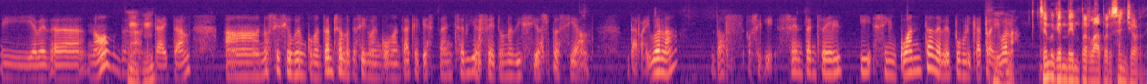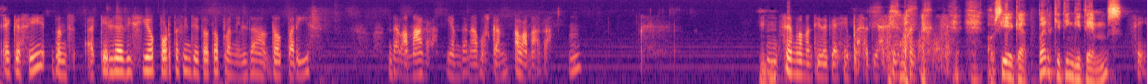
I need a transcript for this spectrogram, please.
i haver de, no, de Mhm. tirar i tal, uh, no sé si ho vam comentar, em sembla que sí que vam comentar que aquest any s'havia fet una edició especial de Rayuela, dels, o sigui, 100 anys d'ell i 50 d'haver publicat. Mhm. Sembla que en vam parlar per Sant Jordi. Eh que sí? Doncs aquella edició porta fins i tot el planell de, del París de la maga, i hem d'anar buscant a la maga. Mm? Mhm. Em sembla mentida que hagin passat ja 50 anys. O sigui que, perquè tingui temps, Sí,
